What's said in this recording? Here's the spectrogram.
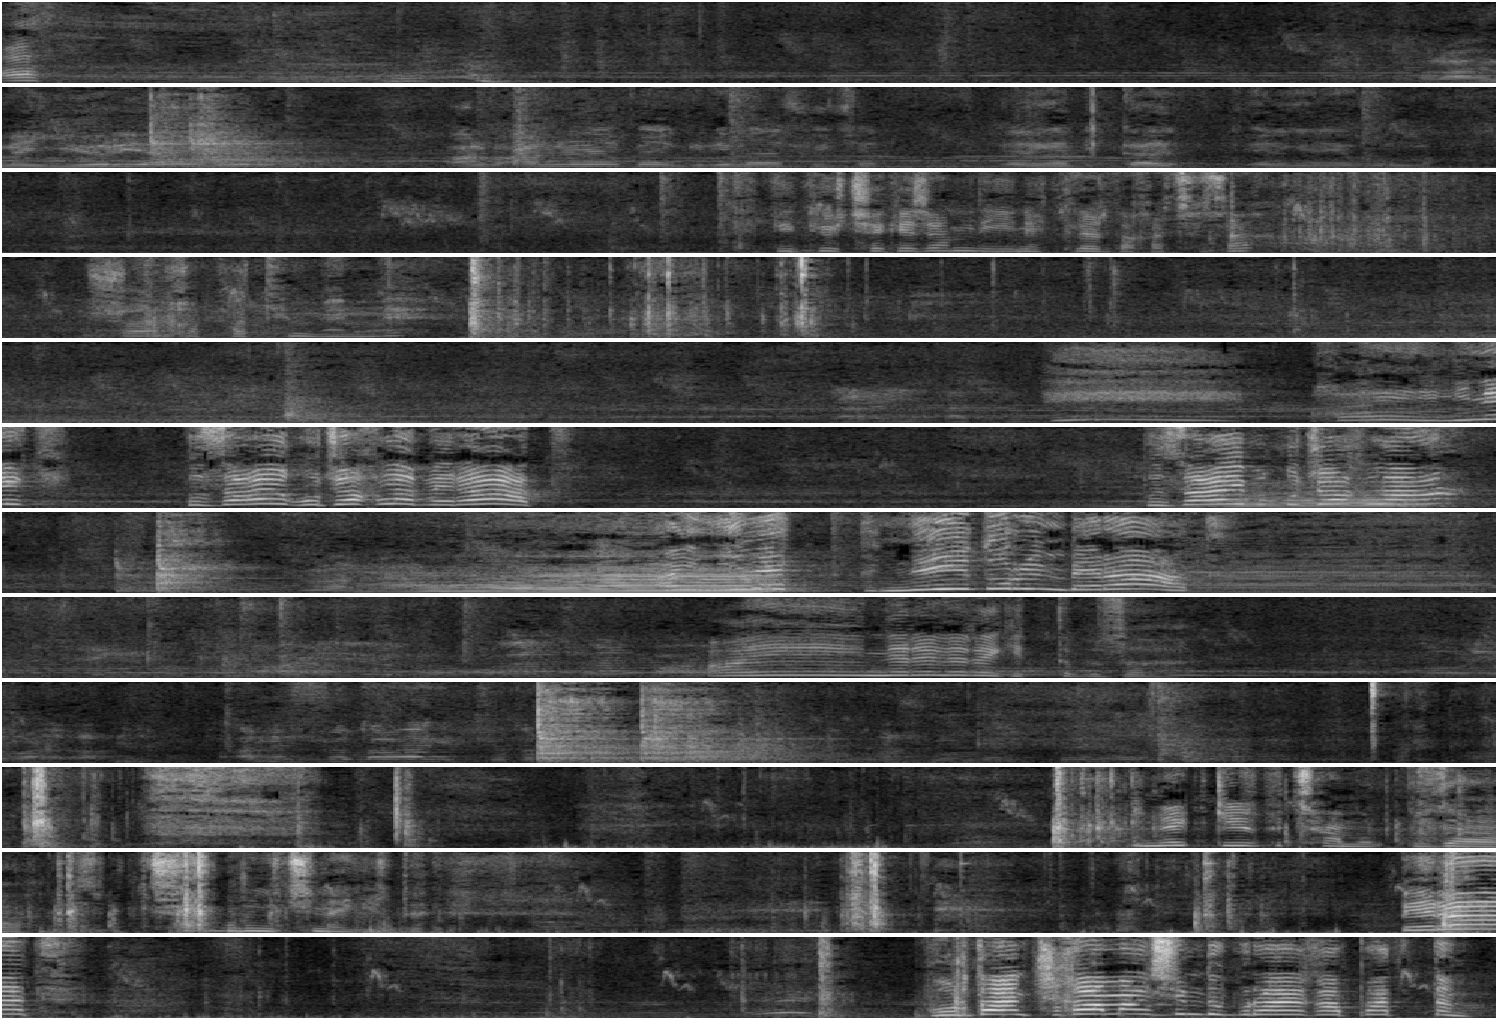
Al. Valla hemen yiyor ya yiyor. Al ben gireyim ben şu içeri. Eline dikkat et. Eline vurma. Video çekeceğim de inekler de kaçacak. Şu an kapatayım ben bir. Hii, Ay inek. Bızayı kucakla Berat. Bızayı bir kucakla. Ay inek neyi durayım Berat? Ay nerelere gitti tarafa. İnek girdi çamur uzağa. Çamurun içine girdi. Berat. Buradan çıkamam şimdi burayı kapattım.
